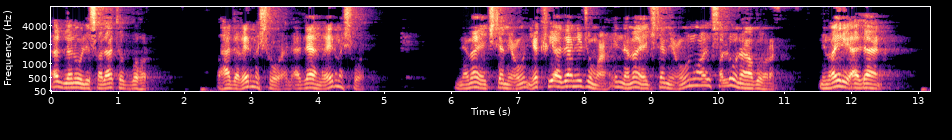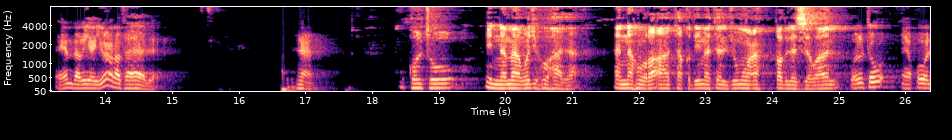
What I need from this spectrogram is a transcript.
أذنوا لصلاة الظهر وهذا غير مشروع الأذان غير مشروع. إنما يجتمعون يكفي أذان الجمعة إنما يجتمعون ويصلونها ظهرا. من غير أذان ينبغي أن يعرف هذا. نعم. قلت إنما وجه هذا أنه رأى تقدمة الجمعة قبل الزوال. قلت يقول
